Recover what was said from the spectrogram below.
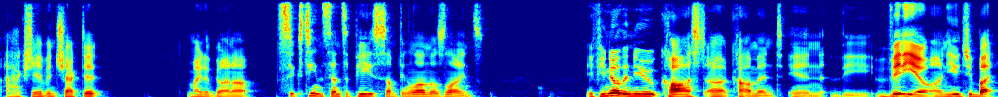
I actually haven't checked it. Might have gone up. 16 cents a piece, something along those lines. If you know the new cost, uh, comment in the video on YouTube. But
